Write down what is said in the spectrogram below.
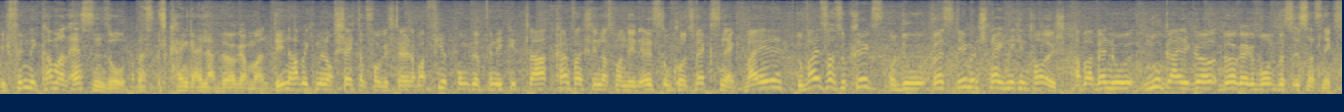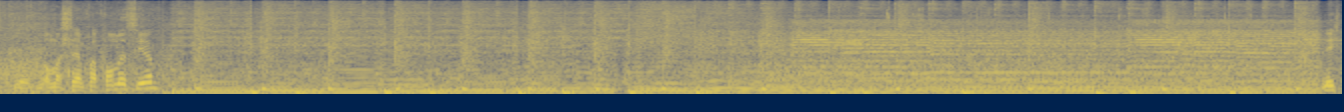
ich finde, kann man essen so. Aber es ist kein geiler Burger, Mann. Den habe ich mir noch schlechter vorgestellt. Aber 4 Punkte, finde ich, geht klar. Kann verstehen, dass man den isst und kurz wegsnackt. Weil du weißt, was du kriegst und du wirst dementsprechend nicht enttäuscht. Aber wenn du nur geile Burger gewohnt bist, ist das nichts. So, nochmal schnell ein paar Pommes hier. Nicht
